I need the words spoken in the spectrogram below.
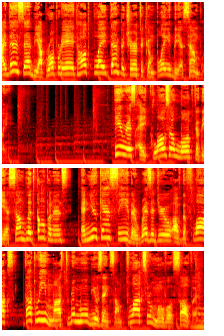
I then set the appropriate hot plate temperature to complete the assembly. Here is a closer look to the assembled components and you can see the residue of the flux that we must remove using some flux removal solvent.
